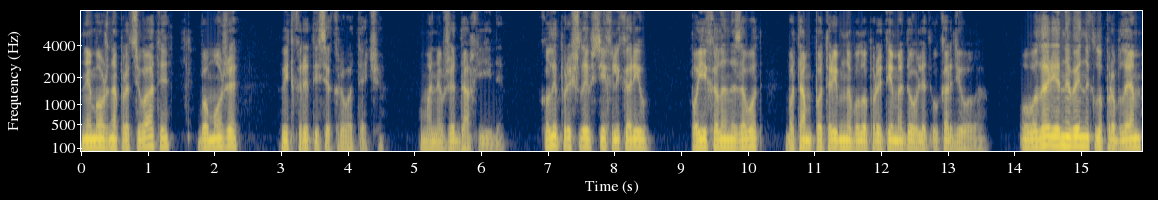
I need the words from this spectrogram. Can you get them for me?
не можна працювати, бо може відкритися кровотеча. У мене вже дах їде. Коли прийшли всіх лікарів, поїхали на завод, бо там потрібно було пройти медогляд у кардіолога. У Валерія не виникло проблем,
